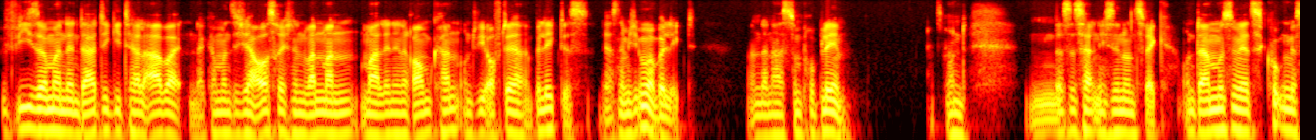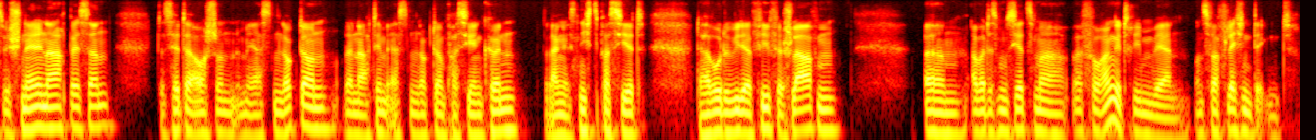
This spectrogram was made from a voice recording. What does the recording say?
wie soll man denn da digital arbeiten? Da kann man sich ja ausrechnen, wann man mal in den Raum kann und wie oft der belegt ist. Der ist nämlich immer belegt. Und dann hast du ein Problem. Und das ist halt nicht Sinn und Zweck. Und da müssen wir jetzt gucken, dass wir schnell nachbessern. Das hätte auch schon im ersten Lockdown oder nach dem ersten Lockdown passieren können. Lange ist nichts passiert. Da wurde wieder viel verschlafen. Ähm, aber das muss jetzt mal äh, vorangetrieben werden. Und zwar flächendeckend.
